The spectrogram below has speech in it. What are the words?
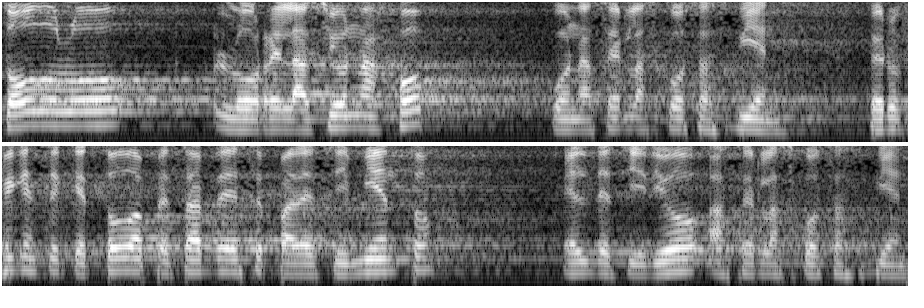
todo lo, lo relaciona Job con hacer las cosas bien. Pero fíjense que todo a pesar de ese padecimiento, Él decidió hacer las cosas bien.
